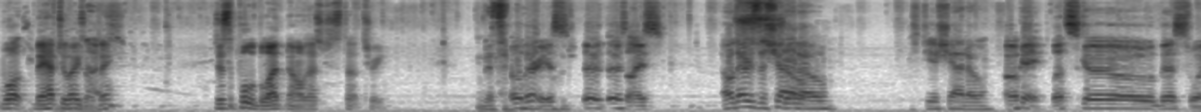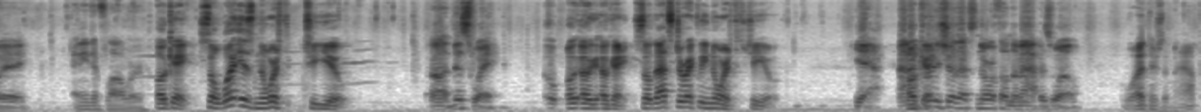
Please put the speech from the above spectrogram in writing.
Well, they have two legs, don't they? Nice. Just a pool of blood? No, that's just a tree. That's a Oh, there he is. There, there's ice. Oh, there's the shadow. So- shadow. See a shadow. Okay, let's go this way. I need a flower. Okay, so what is north to you? Uh, this way. Oh, okay, okay, so that's directly north to you. Yeah, and I'm Okay. pretty sure that's north on the map as well. What? There's a map.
